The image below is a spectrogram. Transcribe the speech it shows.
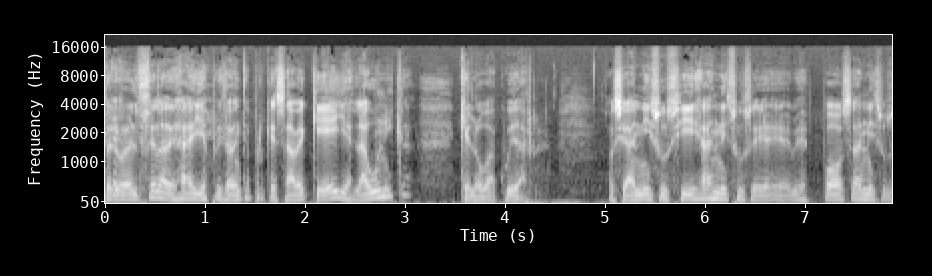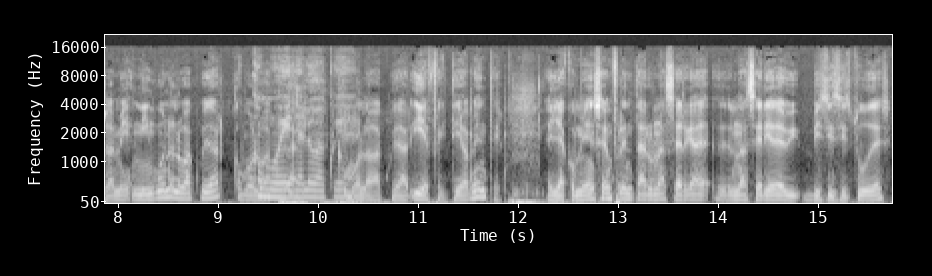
pero él se la deja a ella precisamente porque sabe que ella es la única que lo va a cuidar. O sea, ni sus hijas, ni sus eh, esposas, ni sus amigas, ninguna lo va a cuidar como, lo va a Como cuidar. ella lo va a cuidar. Como lo va a cuidar. Y efectivamente, ella comienza a enfrentar una, serga- una serie de vi- vicisitudes,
